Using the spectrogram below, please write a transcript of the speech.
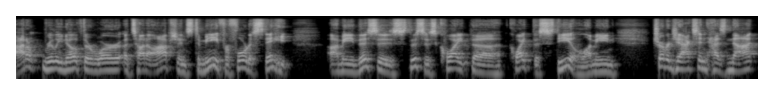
I don't really know if there were a ton of options to me for Florida State. I mean, this is this is quite the quite the steal. I mean, Trever Jackson has not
